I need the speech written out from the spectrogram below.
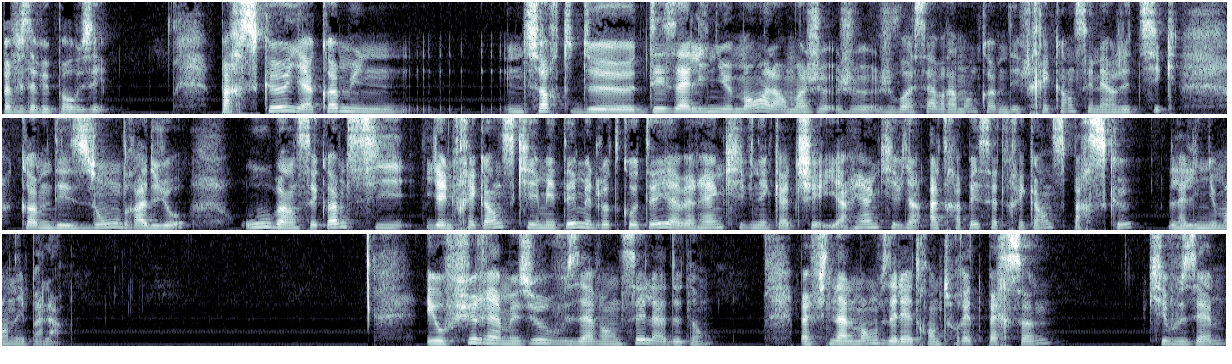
bah, vous n'avez pas osé. Parce qu'il y a comme une, une sorte de désalignement. Alors moi, je, vois ça vraiment comme des fréquences énergétiques, comme des ondes radio, où ben, c'est comme s'il y a une fréquence qui émettait, mais de l'autre côté, il n'y avait rien qui venait catcher. Il n'y a rien qui vient attraper cette fréquence parce que l'alignement n'est pas là. Et au fur et à mesure où vous avancez là-dedans, ben, finalement, vous allez être entouré de personnes qui vous aiment,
